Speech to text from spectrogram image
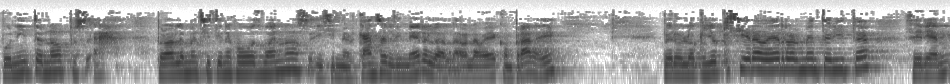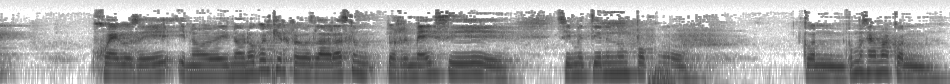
bonito, ¿no? Pues ah, probablemente si tiene juegos buenos y si me alcanza el dinero la, la, la voy a comprar, ¿eh? Pero lo que yo quisiera ver realmente ahorita serían juegos, ¿eh? Y no, y no, no cualquier juego. La verdad es que los remakes sí, sí me tienen un poco con, ¿cómo se llama? Con,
